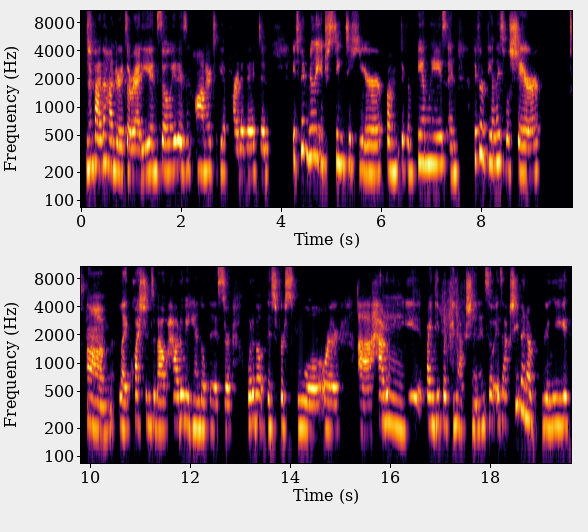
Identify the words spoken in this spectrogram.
by the hundreds already. And so it is an honor to be a part of it. And it's been really interesting to hear from different families, and different families will share um, like questions about how do we handle this or what about this for school or uh, how do mm. we find deeper connection and so it's actually been a really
